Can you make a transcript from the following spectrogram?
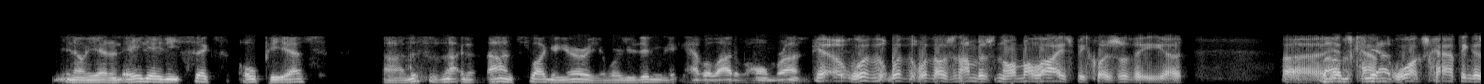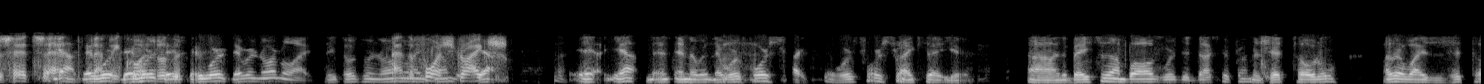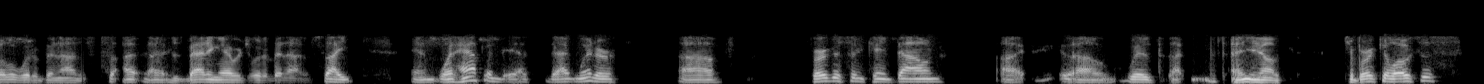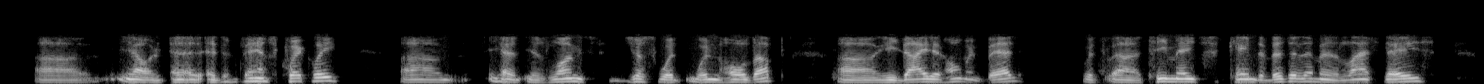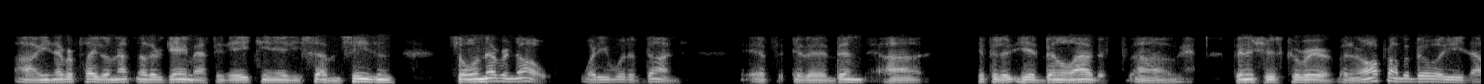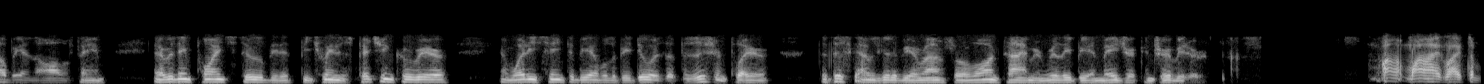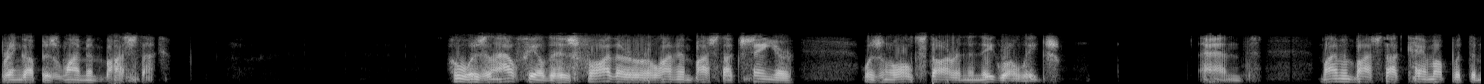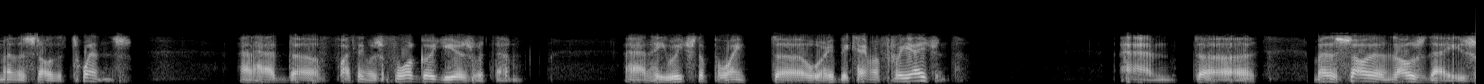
you know he had an 886 OPS uh, this is not in a non-slugging area where you didn't have a lot of home runs. Yeah, were, were, were those numbers normalized because of the uh, uh, well, count, yeah. walks counting as hits? Yeah, they were. They were, they, the, they, were. They were normalized. They, those were normalized. And the four numbers. strikes. Yeah, yeah, and, and there, were, there were four strikes. There were four strikes that year. Uh, the bases on balls were deducted from his hit total. Otherwise, his hit total would have been on uh, uh, his batting average would have been out of sight. And what happened is that winter, uh, Ferguson came down uh, uh, with, uh, you know, tuberculosis. Uh, you know, and it advanced quickly. Um, had, his lungs just would wouldn't hold up. Uh, he died at home in bed. With uh, teammates came to visit him in his last days. Uh, he never played another game after the 1887 season. So we'll never know what he would have done if if it had been uh, if it, he had been allowed to uh, finish his career. But in all probability, now be in the Hall of Fame. Everything points to be between his pitching career and what he seemed to be able to be do as a position player, that this guy was going to be around for a long time and really be a major contributor. One, one I'd like to bring up is Lyman Bostock who was an outfielder. His father, Lyman Bostock Sr., was an all star in the Negro Leagues. And Lyman Bostock came up with the Minnesota Twins and had, uh, I think it was four good years with them. And he reached a point uh, where he became a free agent. And uh, Minnesota in those days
